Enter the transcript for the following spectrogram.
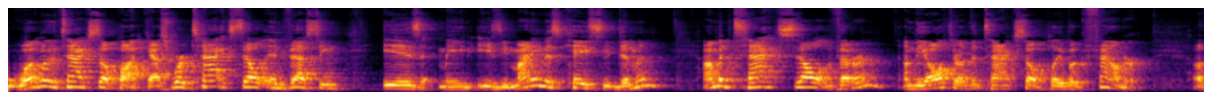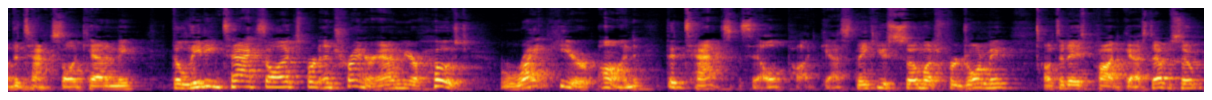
Welcome to the Tax Sale Podcast, where tax sale investing is made easy. My name is Casey Dimon. I'm a tax sale veteran. I'm the author of the Tax Sale Playbook, founder of the Tax Sale Academy, the leading tax sale expert and trainer. And I'm your host right here on the Tax Sale Podcast. Thank you so much for joining me on today's podcast episode.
